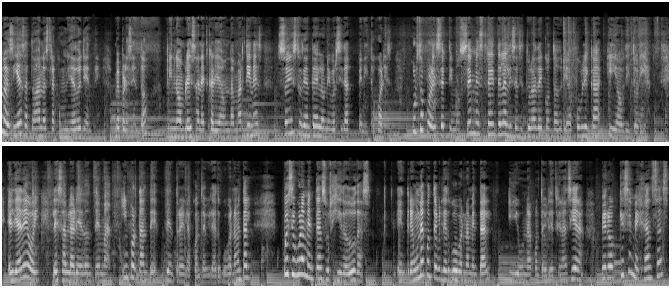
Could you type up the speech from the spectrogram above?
buenos días a toda nuestra comunidad oyente. Me presento, mi nombre es Anet Caridad Onda Martínez, soy estudiante de la Universidad Benito Juárez. Curso por el séptimo semestre de la licenciatura de Contaduría Pública y Auditoría. El día de hoy les hablaré de un tema importante dentro de la contabilidad gubernamental, pues seguramente han surgido dudas entre una contabilidad gubernamental y una contabilidad financiera, pero ¿qué semejanzas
